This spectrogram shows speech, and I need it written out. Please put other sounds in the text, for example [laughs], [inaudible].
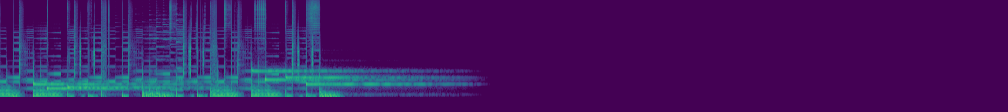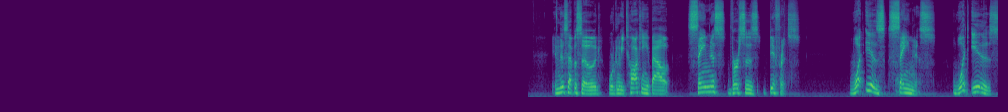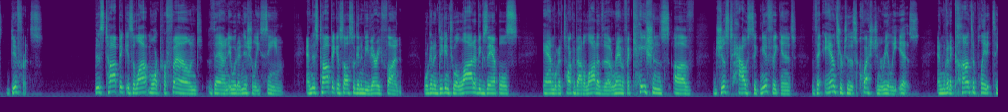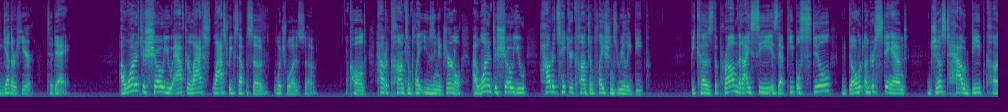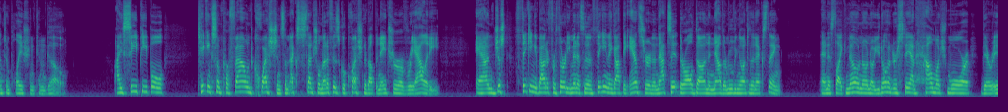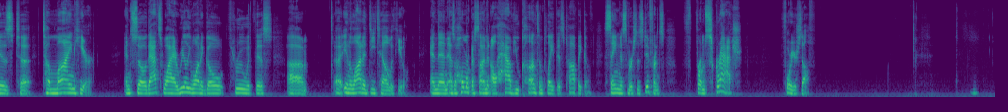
you In this episode, we're going to be talking about sameness versus difference. What is sameness? What is difference? This topic is a lot more profound than it would initially seem. And this topic is also going to be very fun. We're going to dig into a lot of examples and we're going to talk about a lot of the ramifications of just how significant the answer to this question really is. And we're going to contemplate it together here today. I wanted to show you after last, last week's episode, which was uh, called How to Contemplate Using a Journal, I wanted to show you how to take your contemplations really deep. Because the problem that I see is that people still don't understand just how deep contemplation can go. I see people taking some profound question, some existential metaphysical question about the nature of reality, and just thinking about it for 30 minutes and then thinking they got the answer and then that's it, they're all done and now they're moving on to the next thing. And it's like, no, no, no, you don't understand how much more there is to to mine here. And so that's why I really want to go through with this um, uh, in a lot of detail with you. And then as a homework assignment, I'll have you contemplate this topic of sameness versus difference from scratch for yourself.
